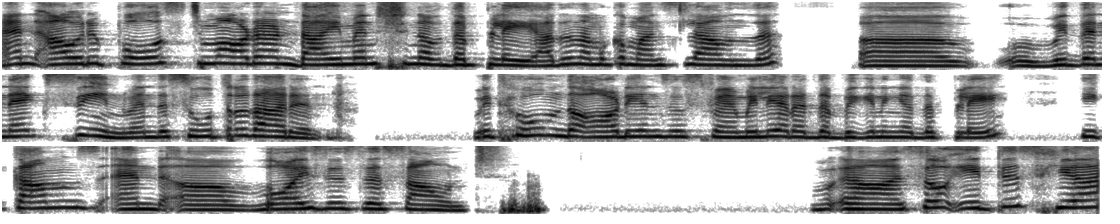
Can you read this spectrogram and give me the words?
ആൻഡ് ആ ഒരു post modern dimension of the play അത് നമുക്ക് മനസ്സിലാവുന്നത് with the next scene when the സൂത്രധാരൻ with whom the audience is familiar at the beginning of the play he comes and voices the sound Uh, so it is here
